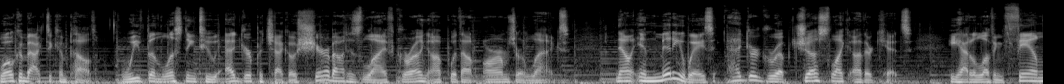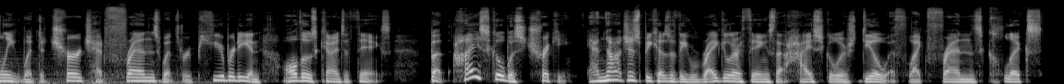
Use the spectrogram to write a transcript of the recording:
Welcome back to Compelled. We've been listening to Edgar Pacheco share about his life growing up without arms or legs. Now, in many ways, Edgar grew up just like other kids. He had a loving family, went to church, had friends, went through puberty, and all those kinds of things. But high school was tricky, and not just because of the regular things that high schoolers deal with, like friends, cliques,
